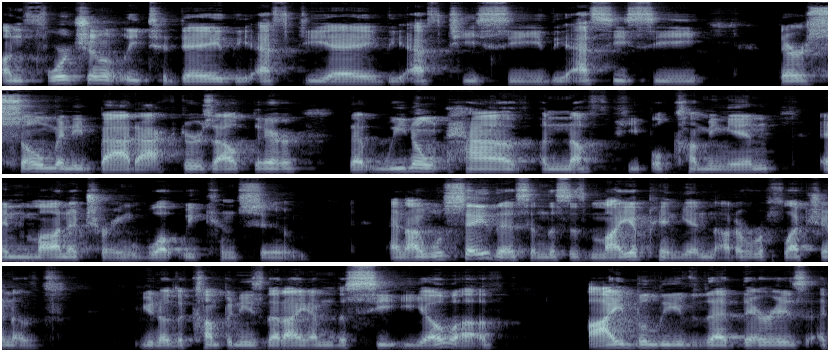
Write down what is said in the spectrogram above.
Unfortunately, today, the FDA, the FTC, the SEC, there are so many bad actors out there that we don't have enough people coming in and monitoring what we consume. And I will say this, and this is my opinion, not a reflection of you know the companies that I am the CEO of. I believe that there is a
